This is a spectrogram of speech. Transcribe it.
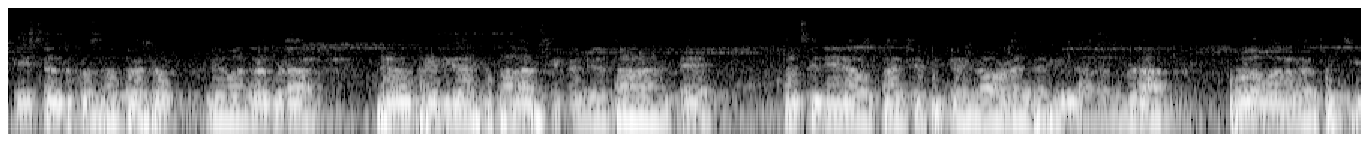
చేసినందుకు సంతోషం. మేమందరం కూడా రేవంత్ రెడ్డి గారికి పాలాభిషేకం చేద్దామంటే మంచి నేనే వస్తానని చెప్పి ఇక్కడికి రావడం జరిగింది. ఆ రోజు కూడా పూలమాలను అర్పించి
